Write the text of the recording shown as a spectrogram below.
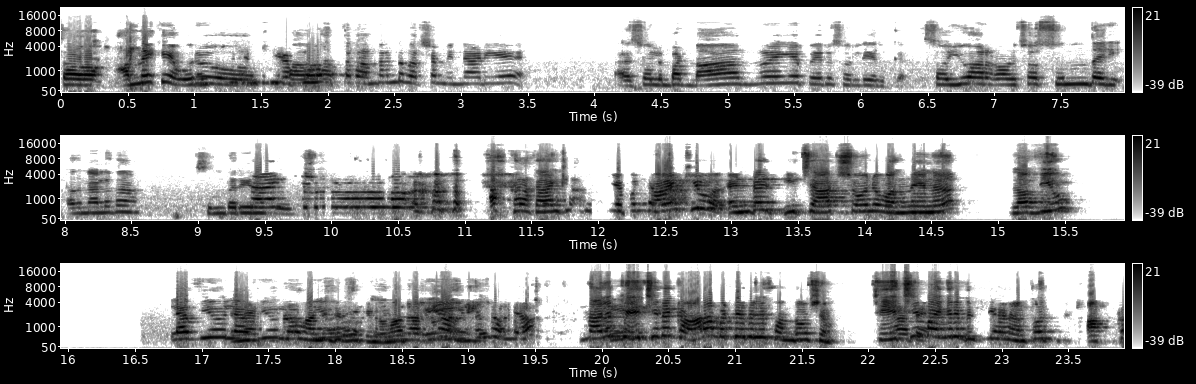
சோ அன்னைக்கே ஒரு பத்து பன்னிரண்டு வருஷம் முன்னாடியே அஹ், சொல்லும் பட் நிறைய பேர் சொல்லி இருக்கு சோ யூ ஆர் ஆல்சோ சுந்தரி அதனாலதான் സുന്ദരി താങ്ക് യു അപ്പൊ താങ്ക് യു എന്റെ ഈ ചാറ്റ് ഷോന് വന്നേന് love you love you love you love you എന്നാലും ചേച്ചിനെ കാണാൻ പറ്റിയതിൽ സന്തോഷം ചേച്ചി ഭയങ്കര ബിസിയാണ് അപ്പൊ അക്ക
